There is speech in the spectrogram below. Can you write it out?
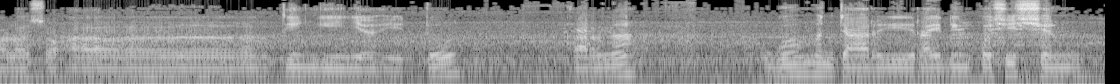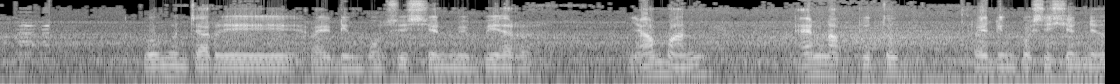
kalau soal tingginya itu karena gue mencari riding position. Gue mencari riding position biar nyaman enak gitu riding positionnya.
